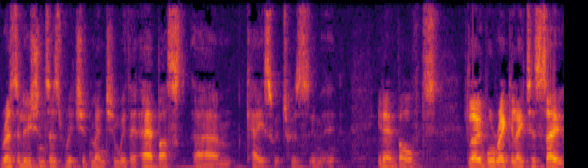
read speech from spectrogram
resolutions, as Richard mentioned, with the Airbus um, case, which was in, you know involved global regulators. So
